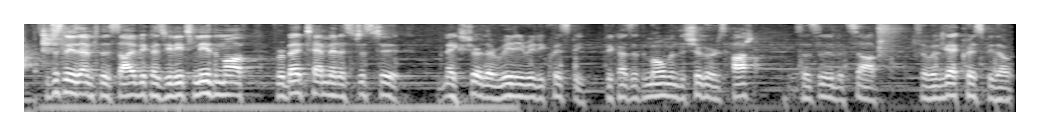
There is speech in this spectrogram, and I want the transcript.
So just leave them to the side because you need to leave them off for about 10 minutes just to make sure they're really, really crispy because at the moment the sugar is hot, so it's a little bit soft. So we'll get crispy though.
